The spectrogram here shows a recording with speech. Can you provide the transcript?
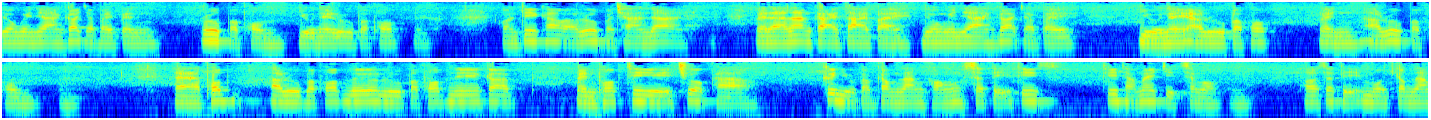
ดวงวิญญาณก็จะไปเป็นรูปประพรมอยู่ในรูปประพบคนที่เข้าอารูปประชานได้ เวลาร่างกายตายไป ดวงวิญญาณก็จะไป อยู่ในอรูปภพเป็นอรูปภพแต่ภพอรูปภพหรือรูปภพนี้ก็เป็นภพที่ชั่วคราว ขึ้นอยู่กับกำลังของสติที่ที่ทำให้จิตสงบ พอสติหมดกำลัง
